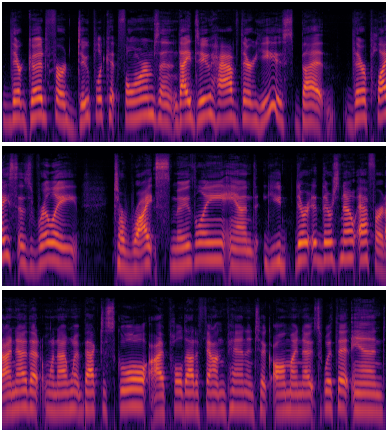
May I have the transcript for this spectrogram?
they're good for duplicate forms and they do have their use, but their place is really to write smoothly and you there there's no effort. I know that when I went back to school, I pulled out a fountain pen and took all my notes with it and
